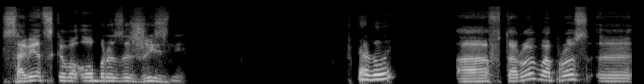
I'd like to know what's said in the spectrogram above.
советского образа жизни. Второй? А второй вопрос, э,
